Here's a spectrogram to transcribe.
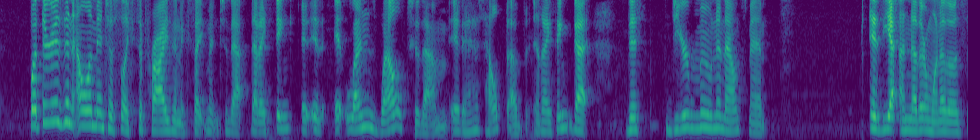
but there is an element of like surprise and excitement to that that I think it, it, it lends well to them. It has helped them, and I think that this Dear Moon announcement is yet another one of those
